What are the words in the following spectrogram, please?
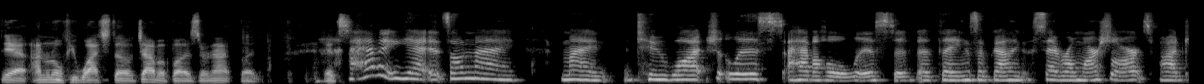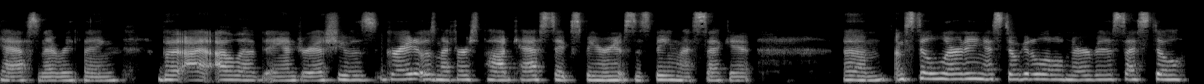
yeah, I don't know if you watched the Java Buzz or not, but it's I haven't yet. It's on my my to watch list. I have a whole list of, of things. I've got like, several martial arts podcasts and everything but I, I loved Andrea. She was great. It was my first podcast experience, this being my second. Um, I'm still learning. I still get a little nervous. I still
